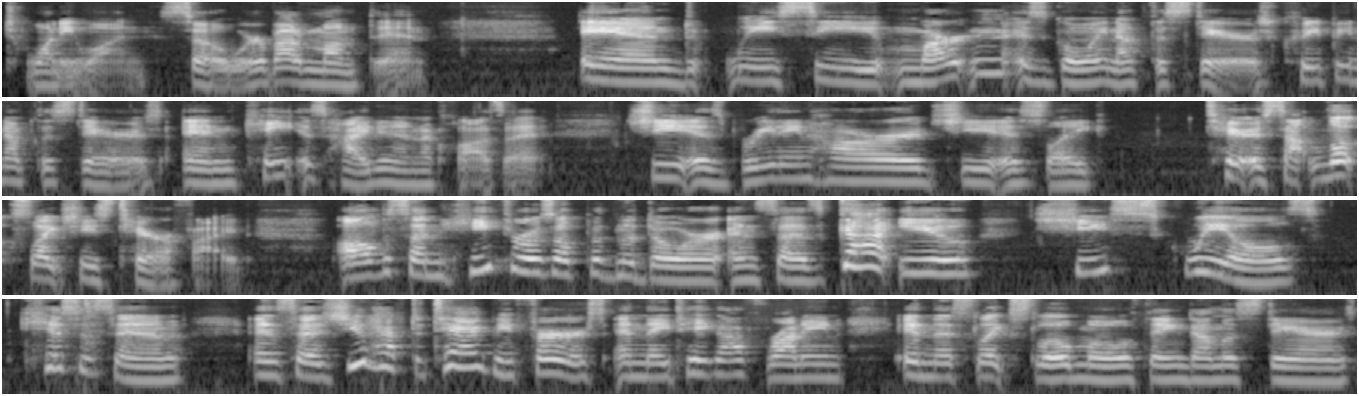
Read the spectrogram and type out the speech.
21, so we're about a month in. And we see Martin is going up the stairs, creeping up the stairs, and Kate is hiding in a closet. She is breathing hard. She is like, ter- not, looks like she's terrified. All of a sudden, he throws open the door and says, Got you! She squeals, kisses him, and says, You have to tag me first. And they take off running in this like slow mo thing down the stairs.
